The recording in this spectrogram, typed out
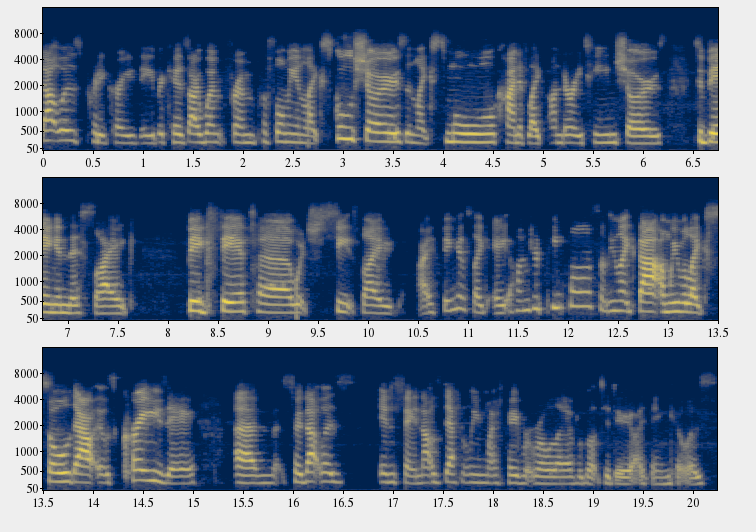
that was pretty crazy because I went from performing in like school shows and like small kind of like under 18 shows to being in this like big theater which seats like I think it's like 800 people, something like that. And we were like sold out. It was crazy. Um, so that was insane. That was definitely my favorite role I ever got to do. I think it was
